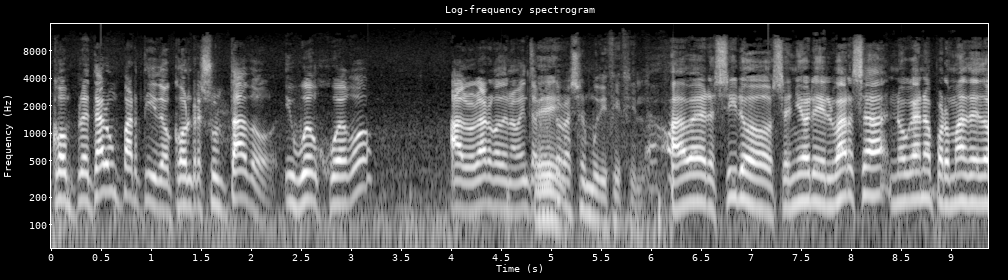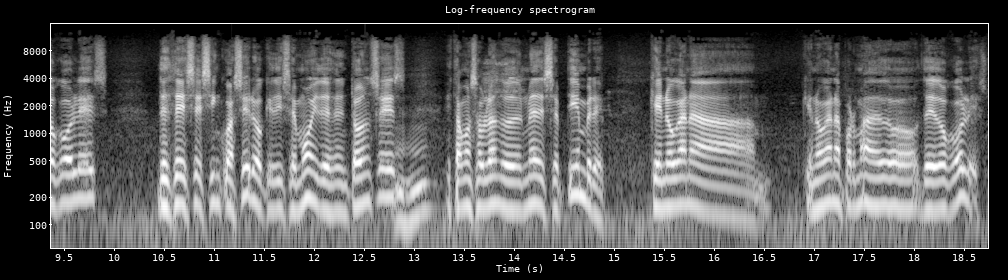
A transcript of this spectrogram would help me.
completar un partido con resultado y buen juego a lo largo de 90 minutos va a ser muy difícil. A ver, Ciro, señores, el Barça no gana por más de dos goles desde ese 5 a 0 que dice Moy. Desde entonces, estamos hablando del mes de septiembre, que no gana, que no gana por más de, dos goles.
